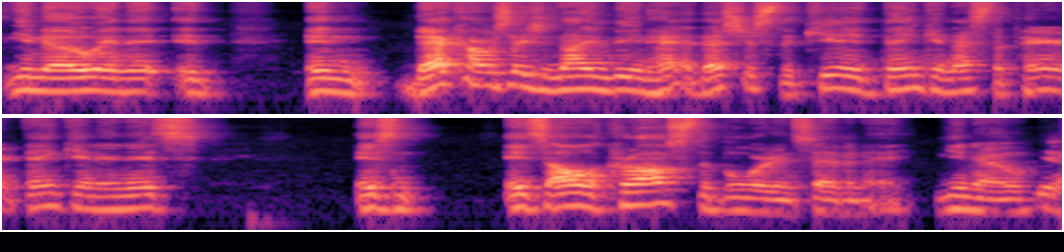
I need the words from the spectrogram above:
You know, and it, it and that conversation is not even being had. That's just the kid thinking, that's the parent thinking, and it's it's it's all across the board in 7A, you know. Yeah.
